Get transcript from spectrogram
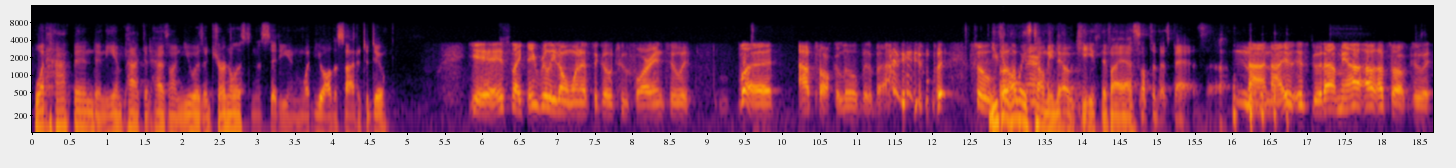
what happened and the impact it has on you as a journalist in the city and what you all decided to do? Yeah, it's like they really don't want us to go too far into it, but I'll talk a little bit about it. but so you can uh, always tell me no, Keith, if I ask something that's bad. So. nah, nah, it, it's good. I mean, I, I'll, I'll talk to it.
